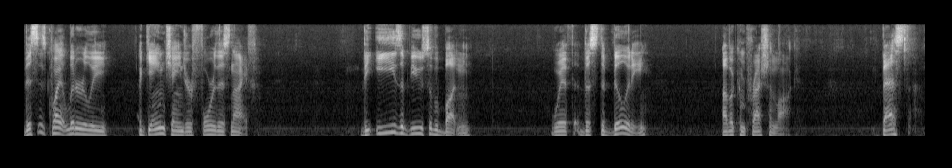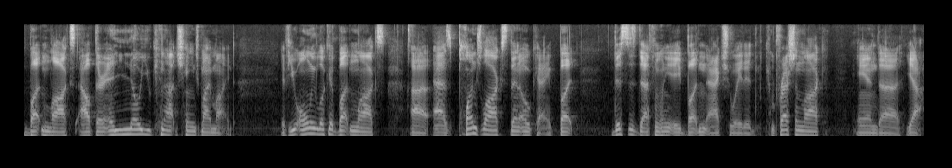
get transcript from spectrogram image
this is quite literally a game changer for this knife. The ease of use of a button with the stability of a compression lock. Best button locks out there, and you know you cannot change my mind. If you only look at button locks uh, as plunge locks, then okay. But this is definitely a button actuated compression lock. And uh, yeah,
